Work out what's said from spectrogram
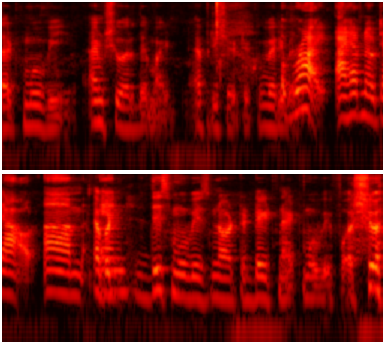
that movie, I'm sure they might appreciate it very well. Right, I have no doubt. Um, Yeah, but and this movie is not a date night movie for sure.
